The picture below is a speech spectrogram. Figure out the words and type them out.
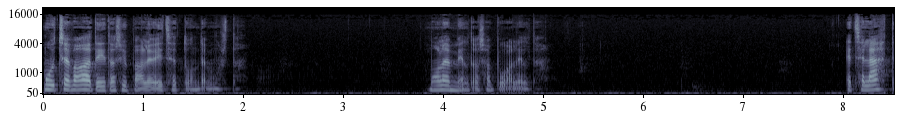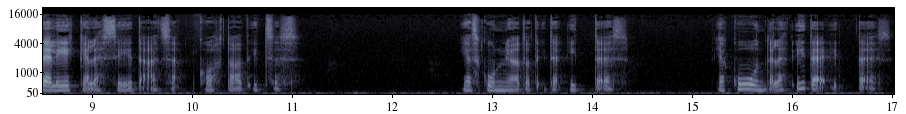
Mutta se vaatii tosi paljon itsetuntemusta. Molemmilta osapuolilta. Että se lähtee liikkeelle siitä, että sä kohtaat itsesi. Ja sä kunnioitat itse ittees. Ja kuuntelet itse ittees.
